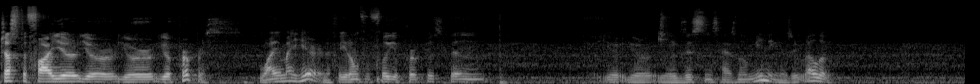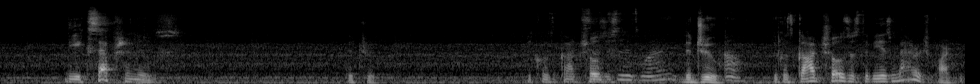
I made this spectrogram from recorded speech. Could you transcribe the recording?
justify your, your, your, your purpose. Why am I here? And if you don't fulfill your purpose, then your, your, your existence has no meaning, is irrelevant. The exception is the Jew. Because God chose us. Is? The Jew. Oh. Because God chose us to be his marriage partner.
